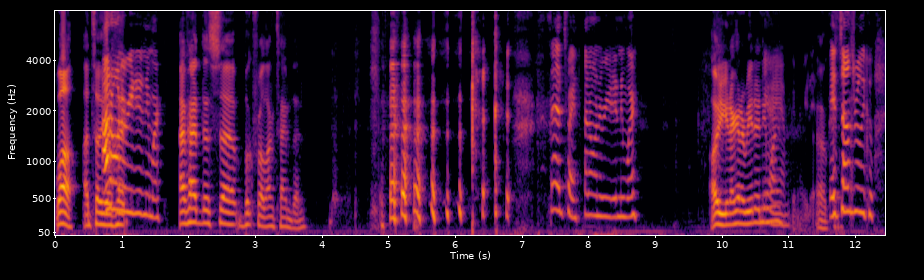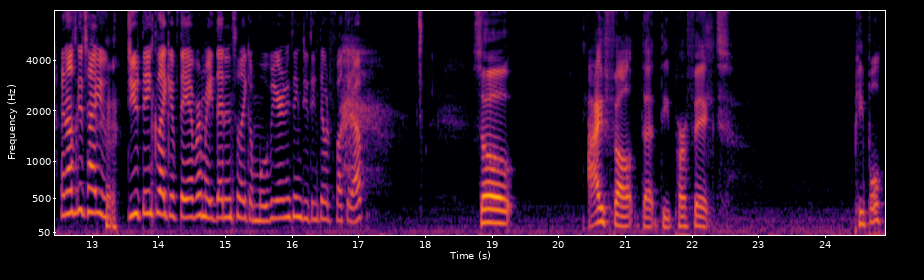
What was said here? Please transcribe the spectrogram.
well, I'll tell you. I I've don't want to read it anymore. I've had this uh, book for a long time. Then. That's fine. I don't want to read it anymore. oh, you're not gonna read it anymore. Yeah? I am gonna read it. Okay. It sounds really cool. And I was gonna tell you, do you think like if they ever made that into like a movie or anything, do you think they would fuck it up? So, I felt that the perfect people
